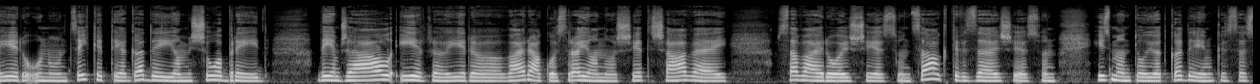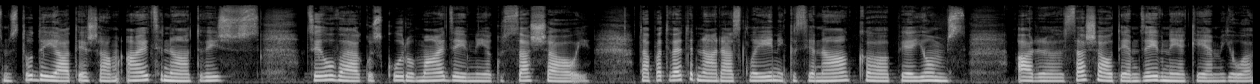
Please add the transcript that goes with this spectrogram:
ir un, un cik ir tie gadījumi šobrīd. Diemžēl ir, ir vairākos rajonos šie šāvēji savairojušies un saaktivizējušies, un izmantojot gadījumu, kas esmu studijā, tiešām aicināt visus cilvēkus, kuru mājdzīvniekus sašauja. Tāpat veterinārās klīnikas, ja nāk pie jums, ar eh, sašautiem dzīvniekiem, jo,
